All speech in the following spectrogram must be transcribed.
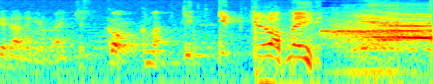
get out of here, right? Just go. Come on. Get, get, get off me. Yeah!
